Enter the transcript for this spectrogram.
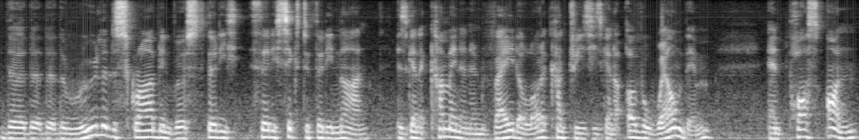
the, the, the, the ruler described in verse 30, 36 to 39 is going to come in and invade a lot of countries. He's going to overwhelm them and pass on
